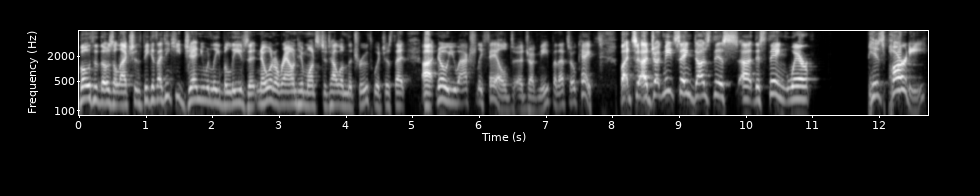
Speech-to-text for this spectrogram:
both of those elections because I think he genuinely believes it. No one around him wants to tell him the truth, which is that uh, no, you actually failed, uh, Jagmeet, but that's okay. But uh, Jagmeet Singh does this uh, this thing where his party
